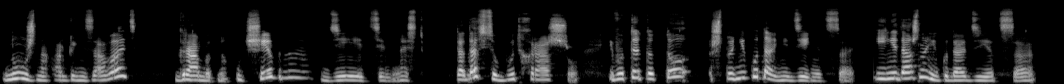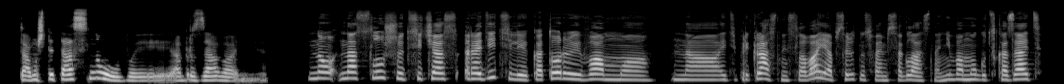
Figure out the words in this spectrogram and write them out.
Нужно организовать грамотно учебную деятельность. Тогда все будет хорошо. И вот это то, что никуда не денется и не должно никуда деться потому что это основы образования. Но нас слушают сейчас родители, которые вам а, на эти прекрасные слова, я абсолютно с вами согласна, они вам могут сказать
